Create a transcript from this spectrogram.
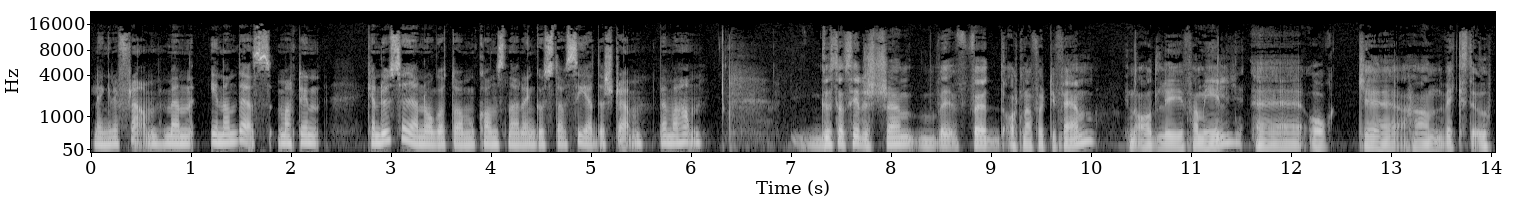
längre fram. Men innan dess, Martin, kan du säga något om konstnären Gustav Cederström? Vem var han? Gustav Cederström född 1845 en adlig familj eh, och eh, han växte upp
